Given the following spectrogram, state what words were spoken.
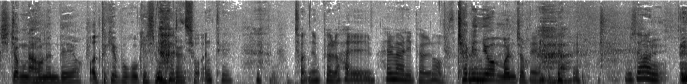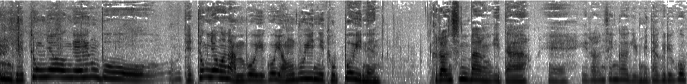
지적 나오는데요. 어떻게 보고 계십니까? 저한테 저는 별로 할, 할 말이 별로 없어요. 최민희 의원 먼저. 네. 우선 대통령의 행보 대통령은 안 보이고 영부인이 돋보이는 그런 순방이다. 예, 이런 생각입니다. 그리고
